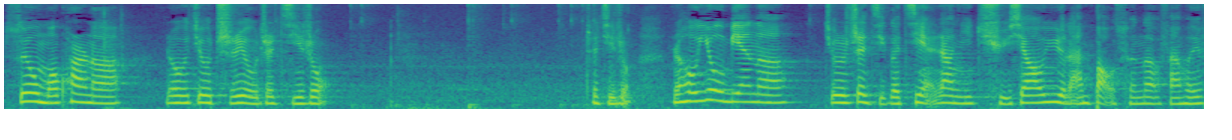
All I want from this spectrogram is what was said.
所有模块呢，然后就只有这几种，这几种，然后右边呢就是这几个键，让你取消预览保存的，返回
